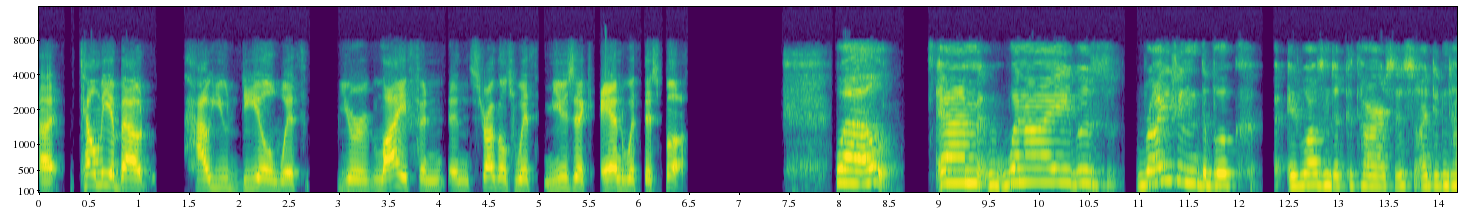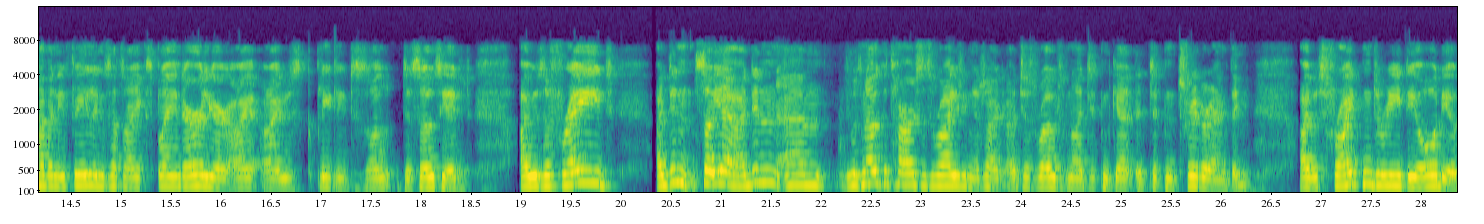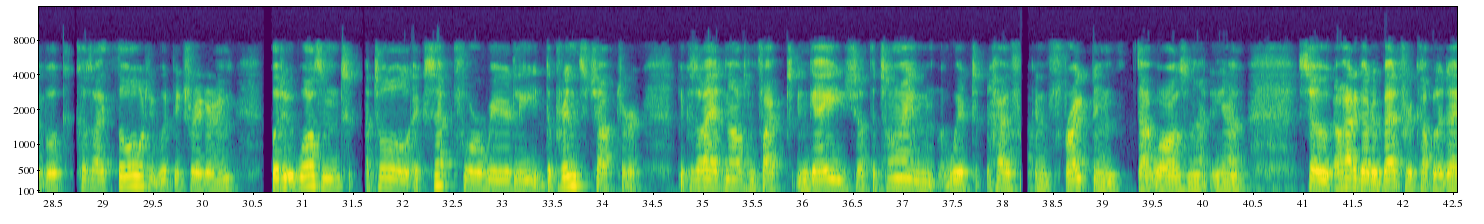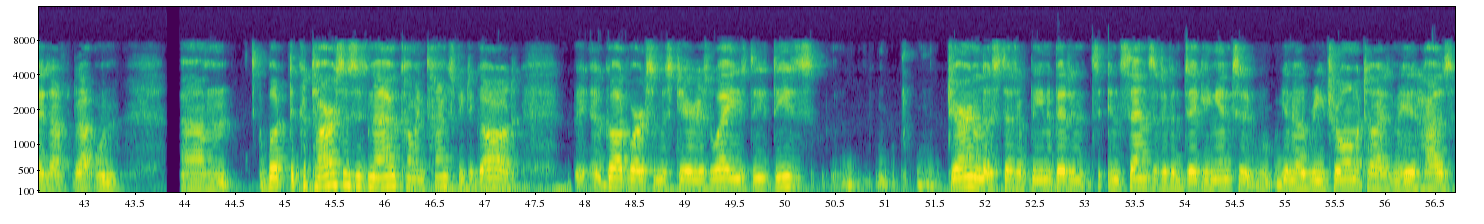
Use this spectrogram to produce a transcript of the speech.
uh, tell me about how you deal with your life and, and struggles with music and with this book. Well, um, when I was writing the book, it wasn't a catharsis. I didn't have any feelings, as I explained earlier. I, I was completely disso- dissociated. I was afraid. I didn't. So yeah, I didn't. Um, there was no catharsis writing it. I, I just wrote and I didn't get. It didn't trigger anything. I was frightened to read the audiobook because I thought it would be triggering, but it wasn't at all, except for weirdly the Prince chapter, because I had not, in fact, engaged at the time with how fucking frightening that was, and you know, so I had to go to bed for a couple of days after that one. Um, but the catharsis is now coming, thanks be to God. God works in mysterious ways. These journalists that have been a bit insensitive and digging into, you know, re-traumatizing me, it has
